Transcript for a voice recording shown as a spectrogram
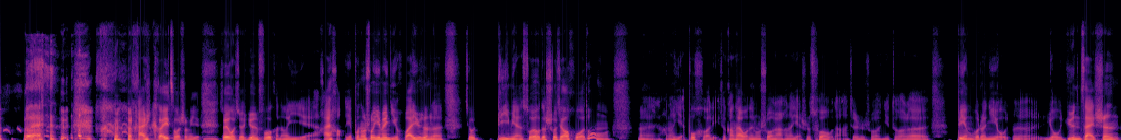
对，还是可以做生意。所以我觉得孕妇可能也还好，也不能说因为你怀孕了就避免所有的社交活动，嗯，可能也不合理。就刚才我那种说法，可能也是错误的啊。就是说你得了病或者你有呃有孕在身。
